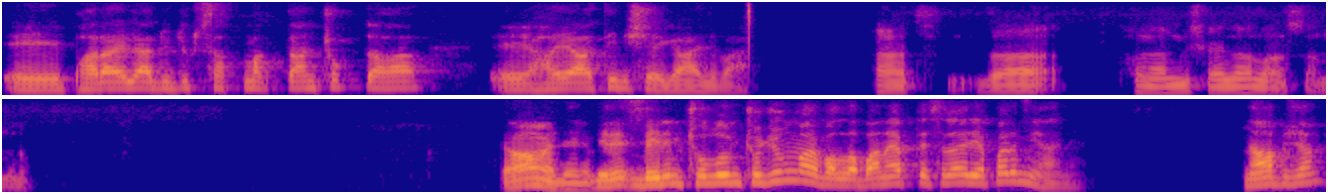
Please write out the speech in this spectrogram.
e, parayla düdük satmaktan çok daha e, hayati bir şey galiba. Evet. Daha önemli şeyler var sanırım. Devam edelim. Benim, benim çoluğum çocuğum var valla. Bana yap deseler yaparım yani. Ne yapacağım?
